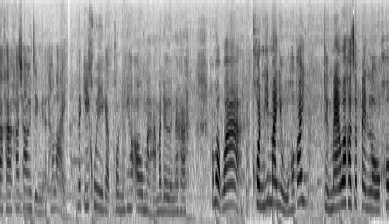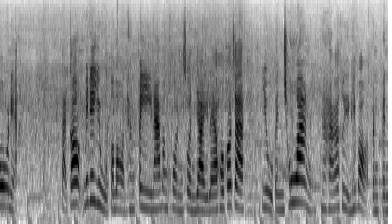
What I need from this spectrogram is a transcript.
ราคาค่าเช่าจริงๆเนี่ยเท่าไหร่เมื่อกี้คุยกับคนที่เขาเอาหมามาเดินนะคะเขาบอกว่าคนที่มาอยู่เขาก็ถึงแม้ว่าเขาจะเป็นโลโก้เนี่ย แต่ก็ไม่ได้อยู่ตลอดทั้งปีนะบางคนส่วนใหญ่แล้วเขาก็จะอยู่เป็นช่วงนะคะ ก็คืออย่างที่บอกเป็นเป็น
